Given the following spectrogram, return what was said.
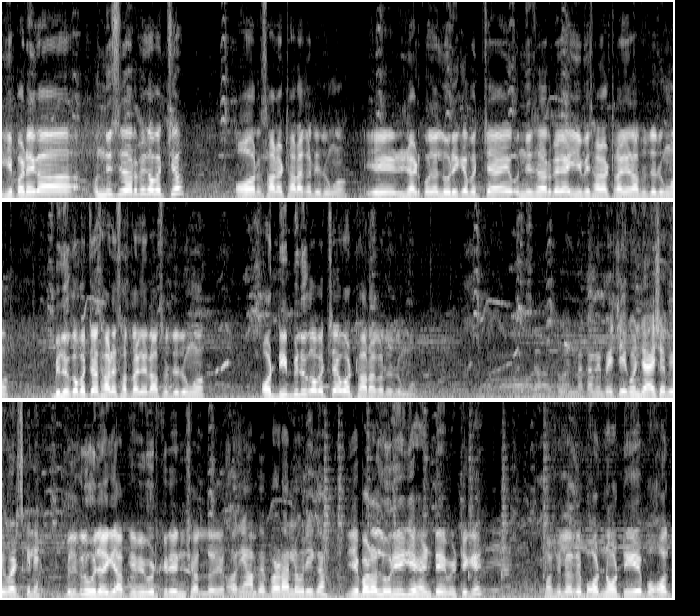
ये पड़ेगा उन्नीस हज़ार रुपये का बच्चा और साढ़े अठारह का दे दूँगा। ये रेड कॉलर लोरी का बच्चा है उन्नीस हज़ार रुपये का ये भी साढ़े अठारह के हिसाब से दे दूँगा। बिलू का बच्चा साढ़े सत्रह के हिसाब से दे दूँगा और डीप बिलू का बच्चा है वो अठारह का दे दूँगा। तो इनमें कमी पेशी गुंजाइश है व्यूवर्स के लिए? बिल्कुल हो जाएगी आपकी व्यूवर्स के लिए इंशाल्लाह। और यहाँ पे बड़ा लोरी का? ये बड़ा लोरी है ये हैंड टेम है ठीक है? माशाल्लाह से बहुत नोटी है बहुत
